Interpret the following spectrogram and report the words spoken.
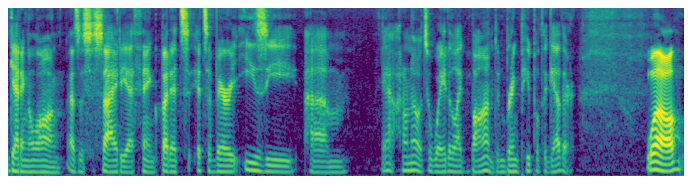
getting along as a society i think but it's it's a very easy um yeah i don't know it's a way to like bond and bring people together Well,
